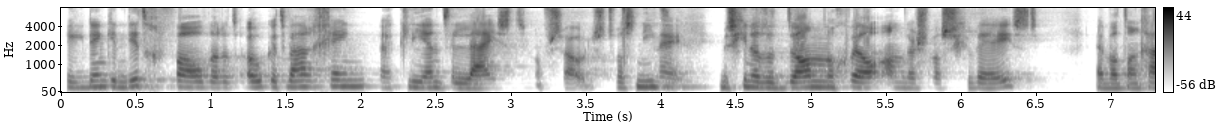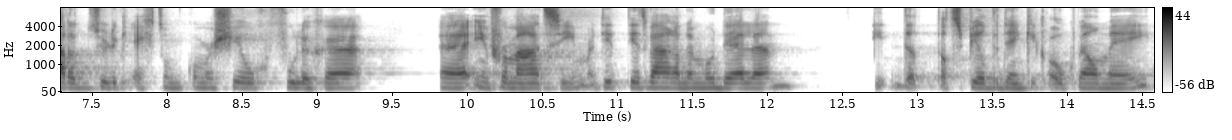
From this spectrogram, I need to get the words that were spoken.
Ik denk in dit geval dat het ook, het waren geen eh, cliëntenlijsten of zo. Dus het was niet, nee. misschien dat het dan nog wel anders was geweest. En want dan gaat het natuurlijk echt om commercieel gevoelige eh, informatie. Maar dit, dit waren de modellen. Dat, dat speelde denk ik ook wel mee.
